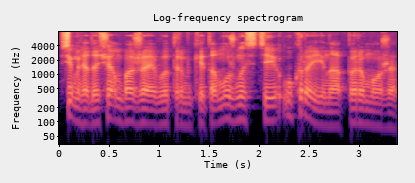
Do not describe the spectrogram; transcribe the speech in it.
Всім глядачам бажаю витримки та мужності. Україна переможе.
